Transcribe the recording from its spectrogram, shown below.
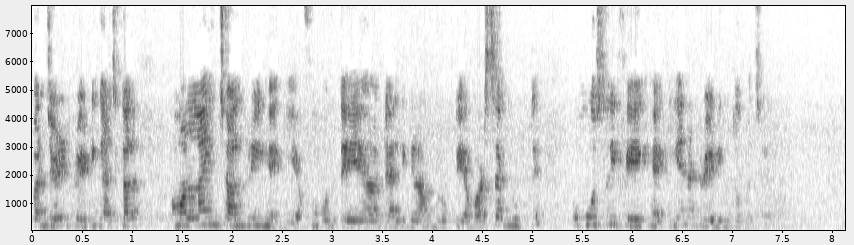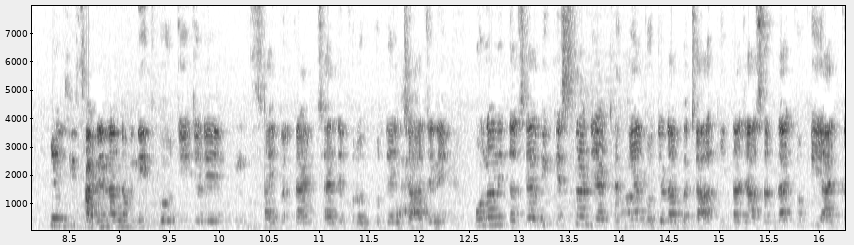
ਪਰ ਜਿਹੜੀ ਟ੍ਰੇਡਿੰਗ ਅੱਜ ਕੱਲ ਆਨਲਾਈਨ ਚੱਲ ਰਹੀ ਹੈਗੀ ਆ ਫੋਨ ਤੇ ਜਾਂ ਟੈਲੀਗ੍ਰਾਮ ਗਰੁੱਪ ਜਾਂ WhatsApp ਗਰੁੱਪ ਤੇ, ਉਹ ਮੋਸਟਲੀ ਫੇਕ ਹੈਗੀ ਹੈ, ਨਾ ਟ੍ਰੇਡਿੰਗ ਤੋਂ ਬਚਿਆ ਜਾਵੇ ਜੀ ਸਾਡੇ ਨਾਲ ਨਵਨੀਤ ਕੌਰ ਜੀ ਜਿਹੜੇ ਸਾਈਬਰ ਕ੍ਰਾਈਮ ਸੈੱਲ ਦੇ ਫਿਰੋਜ਼ਪੁਰ ਦੇ ਇੰਚਾਰਜ ਨੇ ਉਹਨਾਂ ਨੇ ਦੱਸਿਆ ਵੀ ਕਿਸ ਤਰ੍ਹਾਂ ਜਿਹੜਾ ਠੱਗੀਆਂ ਤੋਂ ਜਿਹੜਾ ਬਚਾਅ ਕੀਤਾ ਜਾ ਸਕਦਾ ਕਿਉਂਕਿ ਅੱਜ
